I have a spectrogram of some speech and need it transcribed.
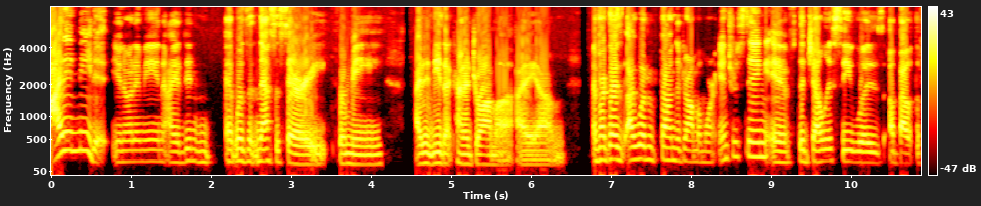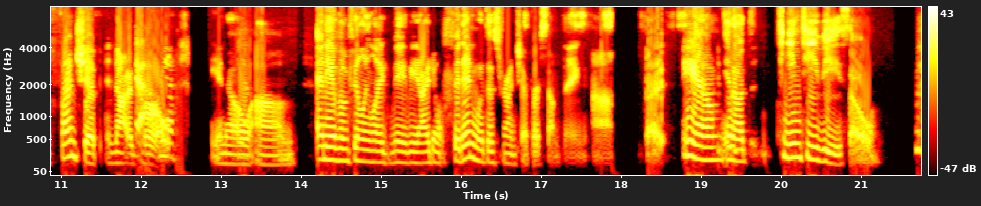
I didn't need it. You know what I mean? I didn't, it wasn't necessary for me. I didn't need that kind of drama. I, um, in fact, I, I would have found the drama more interesting if the jealousy was about the friendship and not a girl. You know, um, any of them feeling like maybe I don't fit in with this friendship or something. Uh, but you know, you know, it's teen TV, so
